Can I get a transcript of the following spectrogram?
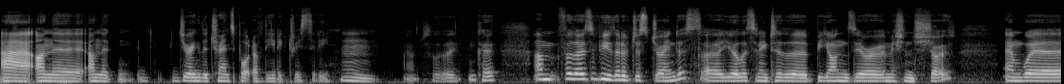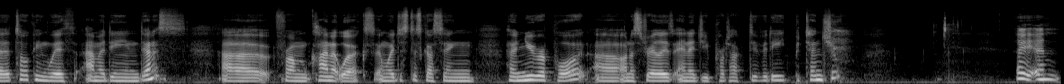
uh, on the on the during the transport of the electricity. Mm. Absolutely. Okay. Um, for those of you that have just joined us, uh, you're listening to the Beyond Zero Emissions show, and we're talking with Amandine Denis uh, from ClimateWorks, and we're just discussing her new report uh, on Australia's energy productivity potential. Hey, and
